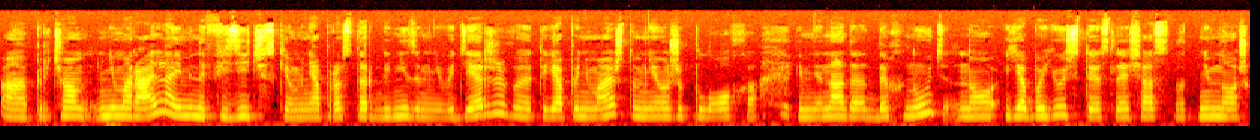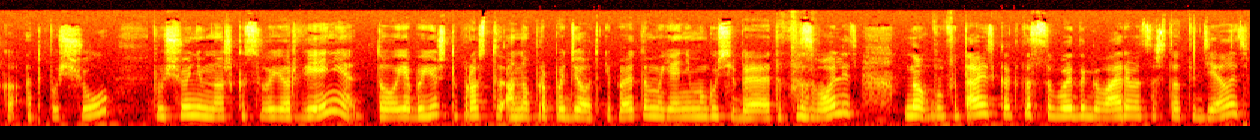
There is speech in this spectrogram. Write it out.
а, причем не морально, а именно физически. У меня просто организм не выдерживает, и я понимаю, что мне уже плохо, и мне надо отдохнуть, но я боюсь, что если я сейчас вот немножко отпущу, пущу немножко свое рвение, то я боюсь, что просто оно пропадет, и поэтому я не могу себе это позволить, но попытаюсь как-то с собой договариваться, что-то делать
